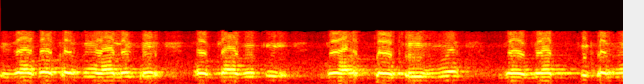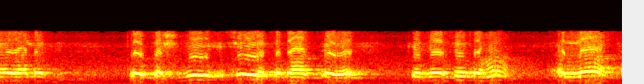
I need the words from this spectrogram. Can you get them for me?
اضافہ کرنے والے تھے اور کعبے کی توقیر میں زیادتی کرنے والے تھے۔ تو تشریح اسی اعتبار سے ہے کہ جیسے وہاں اللہ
